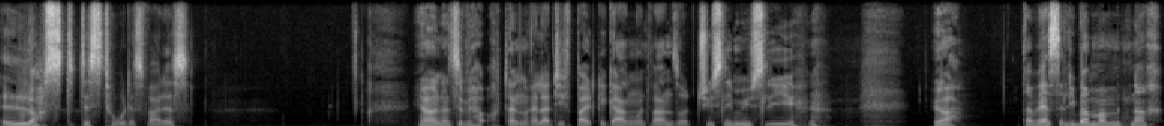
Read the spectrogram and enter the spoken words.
Lost des Todes war das. Ja, und dann sind wir auch dann relativ bald gegangen und waren so Tschüssli Müsli. ja, Da wärst du lieber mal mit nach,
